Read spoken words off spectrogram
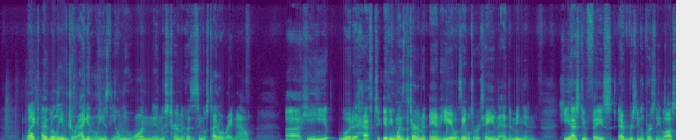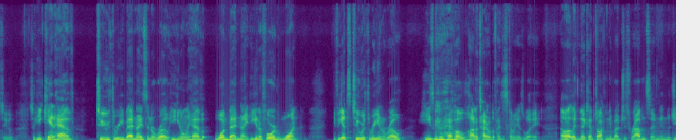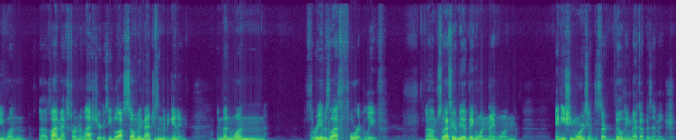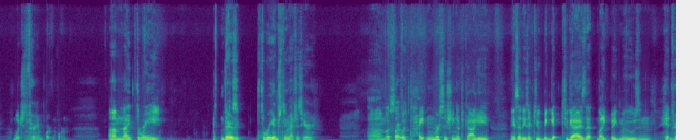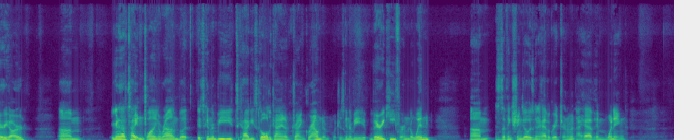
like I believe Dragon Lee is the only one in this tournament who has a singles title right now. Uh, he would have to if he wins the tournament and he was able to retain at Dominion, he has to face every single person he lost to. So he can't have two, three bad nights in a row. He can only have one bad night. He can afford one. If he gets two or three in a row, he's going to have a lot of title defenses coming his way. A lot like they kept talking about Juice Robinson in the G1 uh, Climax tournament last year because he lost so many matches in the beginning and then won three of his last four, I believe. Um, so that's going to be a big one night one. And Ishimori is going to have to start building back up his image, which is very important for him. Um, night three, there's three interesting matches here. Um, let's start with Titan versus Shingo Takagi. Like I said, these are two big two guys that like big moves and hit very hard. Um, you're gonna have Titan flying around, but it's gonna be Takagi's goal to kind of try and ground him, which is gonna be very key for him to win. Um, since I think Shingo is gonna have a great tournament, I have him winning.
